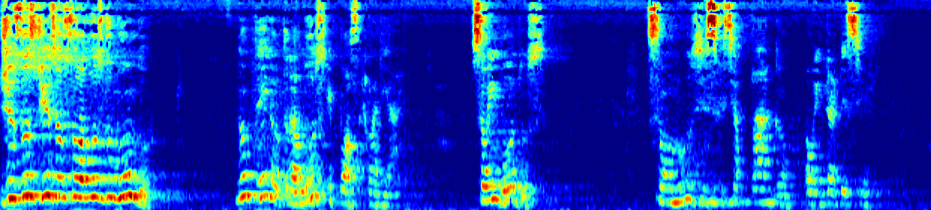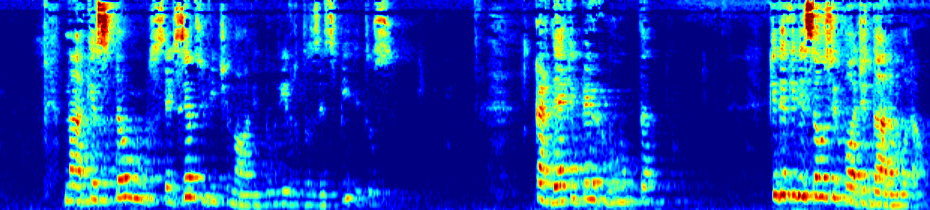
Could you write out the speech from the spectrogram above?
Jesus diz: Eu sou a luz do mundo. Não tem outra luz que possa clarear. São engodos são luzes que se apagam ao entardecer. Na questão 629 do Livro dos Espíritos, Kardec pergunta: que definição se pode dar à moral?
